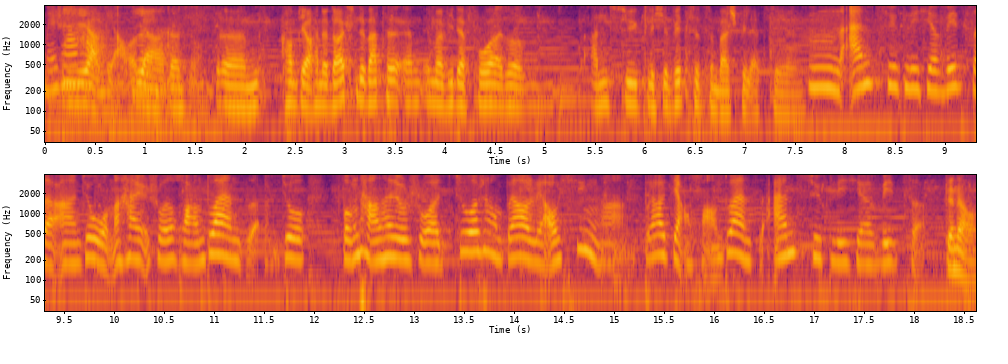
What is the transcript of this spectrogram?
没啥好 Ja, 聊的。 ja 反正 das ähm, kommt ja auch in der deutschen Debatte ähm, immer wieder vor. Also anzügliche Witze zum Beispiel erzählen. 嗯，anzügliche Witze 啊，就我们汉语说的黄段子，就冯唐他就说桌上不要聊性啊，不要讲黄段子，anzügliche Witze。 Genau,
